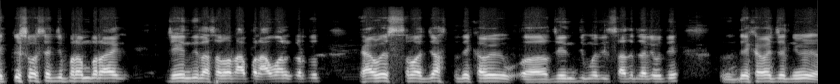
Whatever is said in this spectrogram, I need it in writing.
एकवीस वर्षाची परंपरा आहे. जयंतीला सर्वांना आपण आवाहन करतो. यावेळेस सर्वात जास्त देखावे जयंतीमध्ये साजरे झाले होते. देखाव्याचे निव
